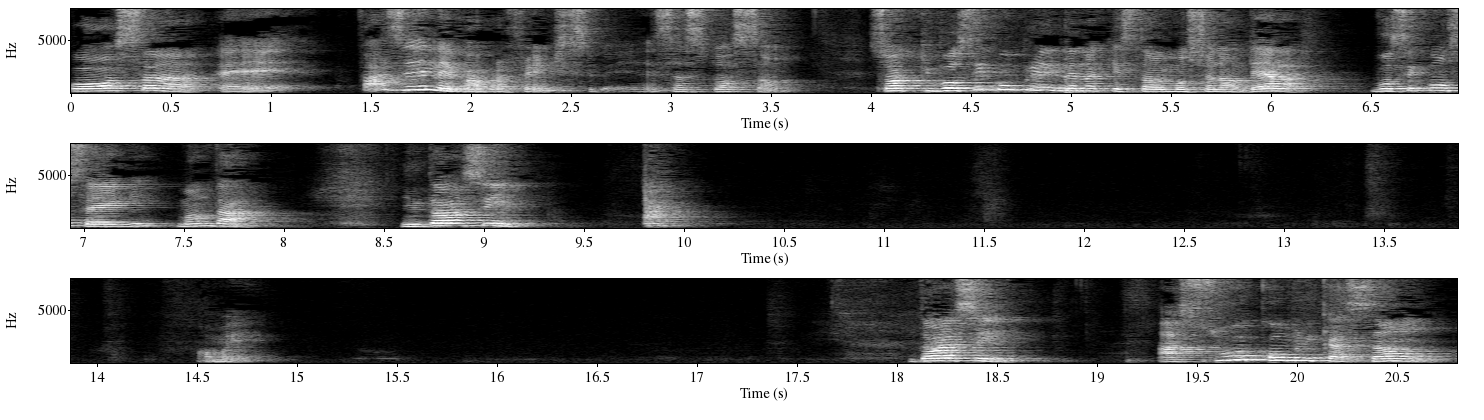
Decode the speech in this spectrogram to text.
possa é, fazer levar para frente essa situação. Só que você compreendendo a questão emocional dela, você consegue mandar. Então, assim. Calma aí. Então, assim. A sua comunicação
